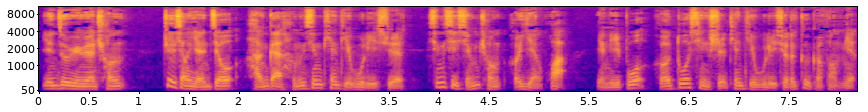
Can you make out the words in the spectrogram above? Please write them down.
研究人员称，这项研究涵盖恒星天体物理学、星系形成和演化、引力波和多信使天体物理学的各个方面，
